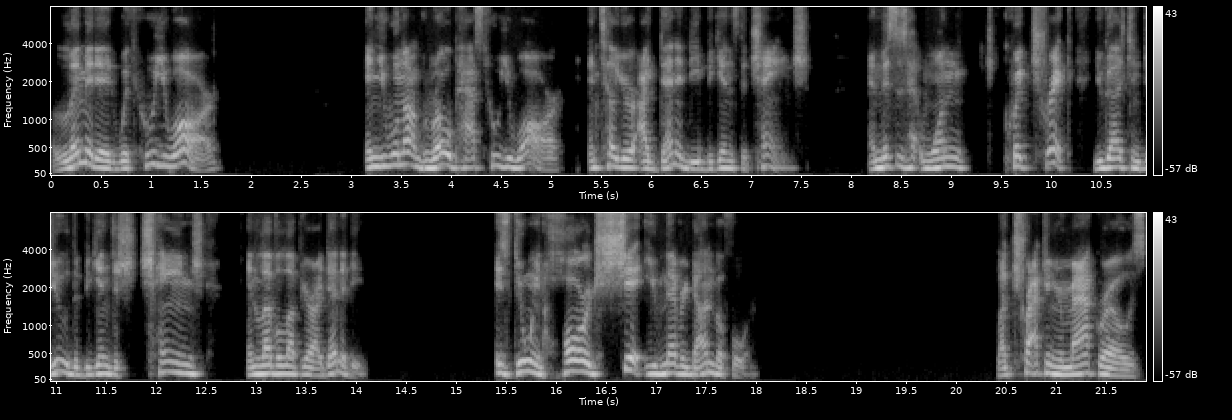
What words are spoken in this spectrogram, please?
limited with who you are and you will not grow past who you are until your identity begins to change. And this is one quick trick you guys can do to begin to change and level up your identity is doing hard shit you've never done before. Like tracking your macros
